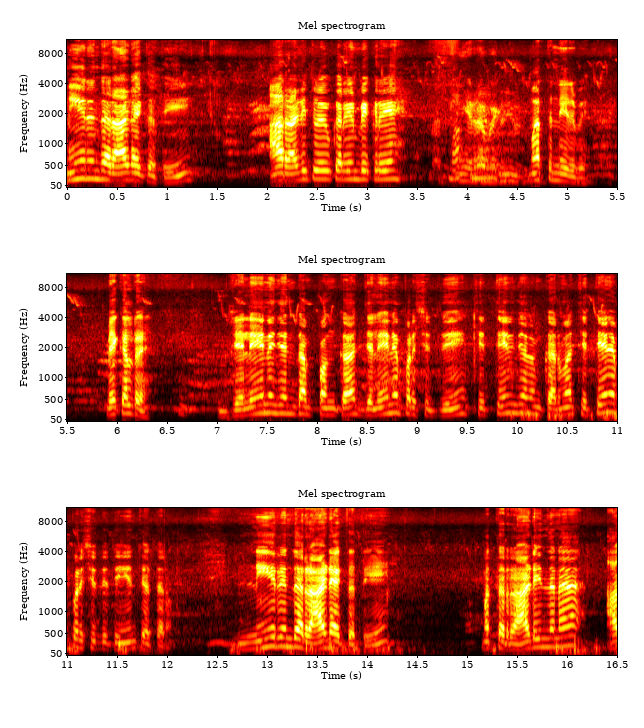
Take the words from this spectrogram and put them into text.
ನೀರಿಂದ ರಾಡಿ ಆಗ್ತೈತಿ ಆ ರಾಡಿ ತೊಳಿಬೇಕಾರೆ ಏನು ಬೇಕ್ರಿ? ಮತ್ತು ನೀರು ಬೇಕು. ಬೇಕಲ್ರಿ? ಜಲೇನ ಜಂತ ಪಂಕ, ಜಲೇನ ಪರಿಸ್ಥಿತಿ ಚಿತ್ತೇನ ಜನ ಕರ್ಮ, ಚಿತ್ತೇನ ಪರಿಸ್ಥಿತಿ ಅಂತ ಹೇಳ್ತಾರೆ. ನೀರಿಂದ ರಾಡಿ ಆಗ್ತತಿ ಮತ್ತು ರಾಡಿಂದನೇ ಆ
